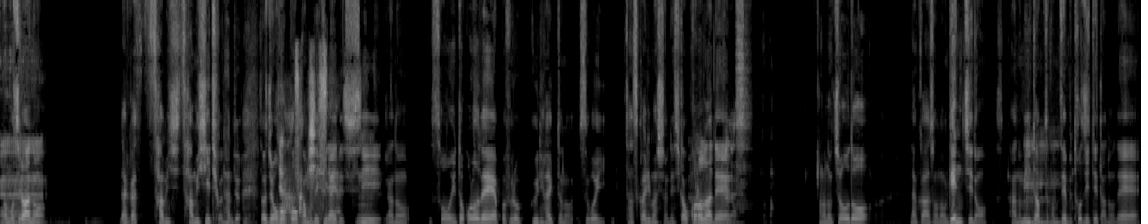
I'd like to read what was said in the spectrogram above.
まあもちろんあの、なんか寂し寂しいっていうか、なんていうのその情報交換もできないですし、あのそういうところでやっぱフロックに入ったのすごい助かりましたね。しかもコロナであのちょうどなんかその現地のあのミートアップとかも全部閉じてたので、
